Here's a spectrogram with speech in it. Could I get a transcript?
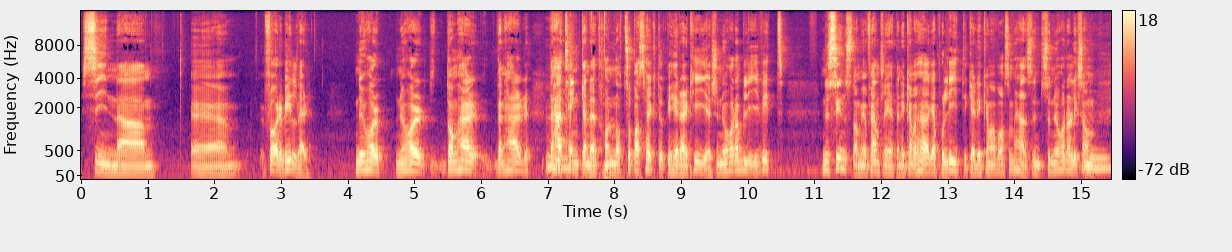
sina eh, förebilder. Nu har, nu har de här, den här, mm. det här mm. tänkandet har nått så pass högt upp i hierarkier, så nu har de blivit nu syns de i offentligheten, det kan vara höga politiker, det kan vara vad som helst. Så nu har de liksom, mm.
